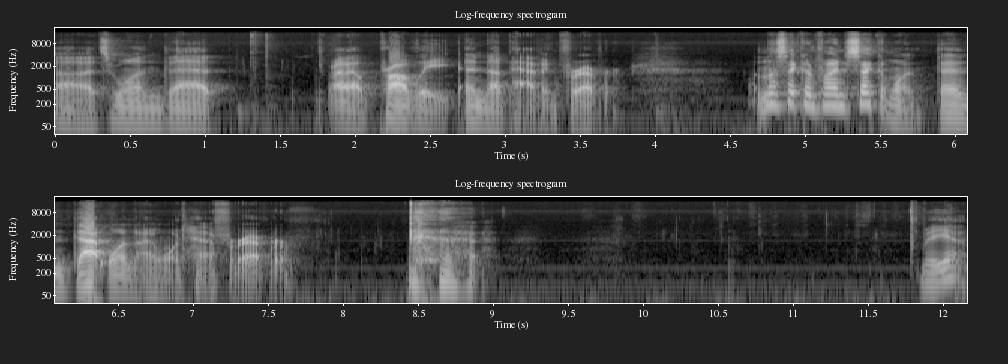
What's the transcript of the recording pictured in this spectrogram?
Uh, it's one that I'll probably end up having forever. Unless I can find a second one, then that one I won't have forever. but yeah.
